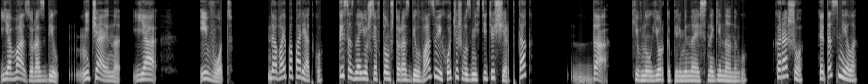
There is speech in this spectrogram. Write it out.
я вазу разбил. Нечаянно. Я... и вот». «Давай по порядку. Ты сознаешься в том, что разбил вазу и хочешь возместить ущерб, так?» «Да», — кивнул Йорка, переминаясь с ноги на ногу. «Хорошо, это смело.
